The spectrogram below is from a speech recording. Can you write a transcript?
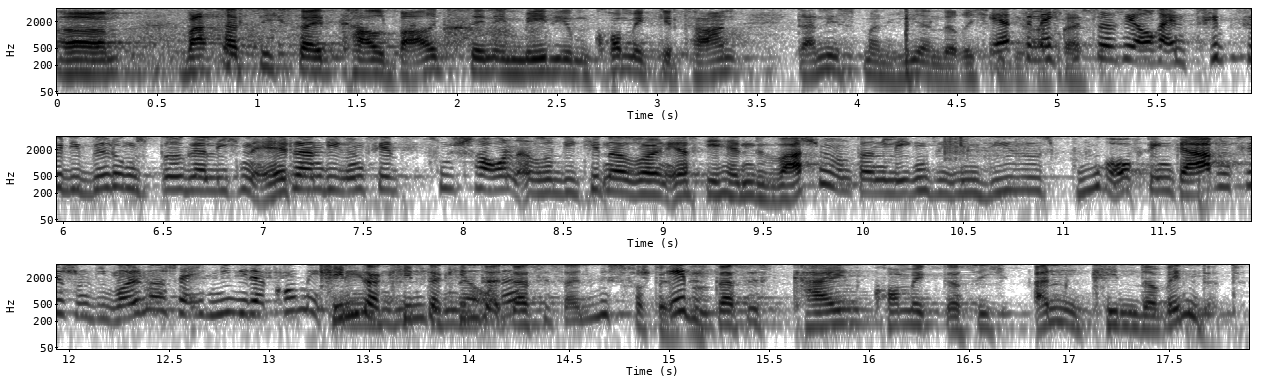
Ähm, was hat sich seit Karl Barks denn im Medium Comic getan? Dann ist man hier an der richtigen Ja, vielleicht Adresse. ist das ja auch ein Tipp für die bildungsbürgerlichen Eltern, die uns jetzt zuschauen. Also die Kinder sollen erst die Hände waschen und dann legen sie ihnen dieses Buch auf den Gabentisch und die wollen wahrscheinlich nie wieder Comic Kinder, lesen. Kinder, Kinder, oder? das ist ein Missverständnis. Eben. Das ist kein Comic, das sich an Kinder wendet.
